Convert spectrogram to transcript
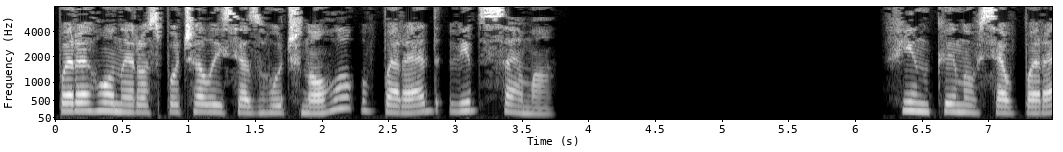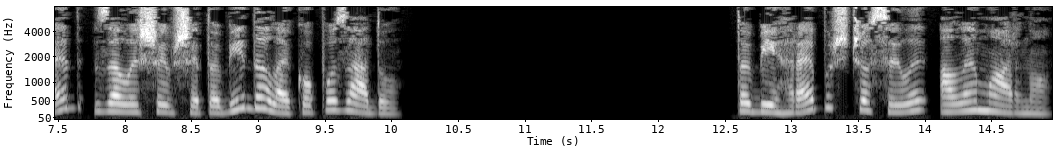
Перегони розпочалися з гучного вперед від Сема. Фін кинувся вперед, залишивши тобі далеко позаду. Тобі греб щосили, але марно.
